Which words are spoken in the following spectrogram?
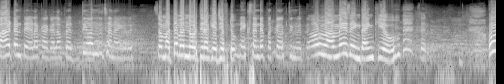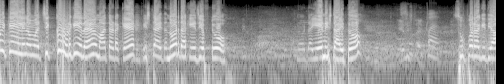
ಪಾರ್ಟ್ ಅಂತ ಹೇಳೋಕ್ಕಾಗಲ್ಲ ಪ್ರತಿಯೊಂದು ಚೆನ್ನಾಗಿದೆ. ಸೊ ಮತ್ತೆ ಬಂದು ನೋಡ್ತೀರಾ K G F two next Sunday ಪಕ್ಕ ಹೋಗ್ತೀನಿ ಮತ್ತೆ. ಅಮೇಝಿಂಗ್ ಥ್ಯಾಂಕ್ ಯು ಸರಿ. ಓಕೆ ಇಲ್ಲಿ ನಮ್ಮ ಚಿಕ್ಕ ಹುಡುಗಿ ಇದೆ ಮಾತಾಡಕ್ಕೆ ಇಷ್ಟ ಆಯ್ತು? ನೋಡ್ದಾ ಕೆ ಜಿ ಎಫ್ ಟು? ನೋಡ್ದಾ? ಏನು ಇಷ್ಟ ಆಯ್ತು? ಸೂಪರ್ ಆಗಿದ್ಯಾ?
